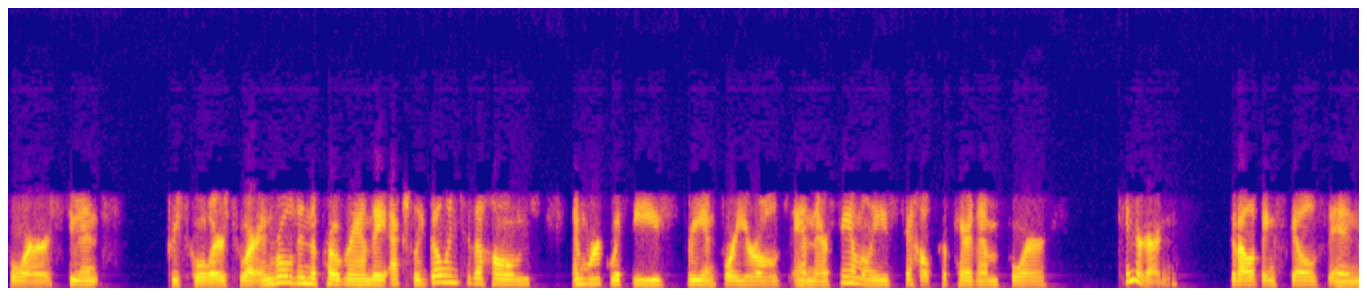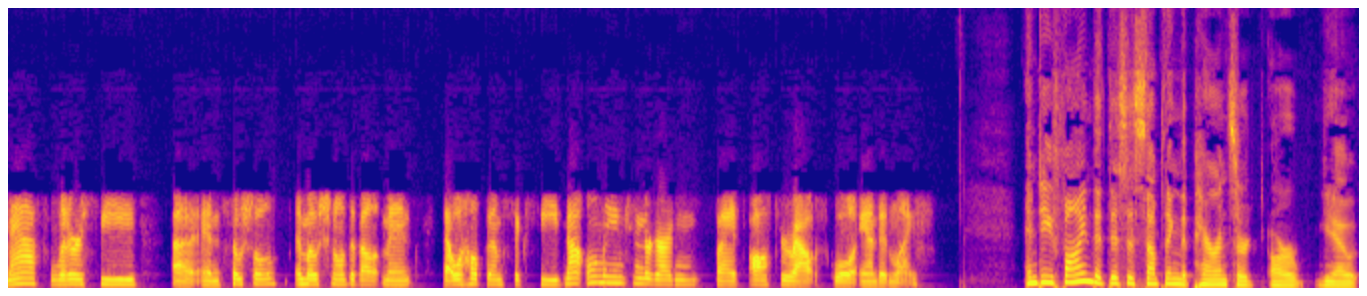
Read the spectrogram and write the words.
for students, preschoolers who are enrolled in the program. They actually go into the homes and work with these three and four year olds and their families to help prepare them for kindergarten, developing skills in math, literacy, uh, and social emotional development that will help them succeed not only in kindergarten, but all throughout school and in life. And do you find that this is something that parents are, are, you know,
